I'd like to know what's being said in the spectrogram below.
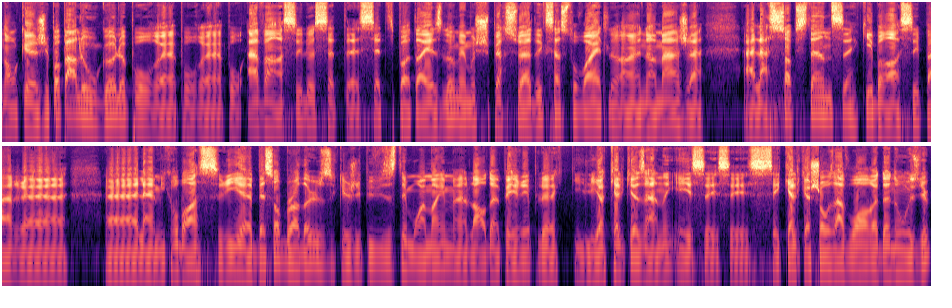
Donc, euh, j'ai pas parlé au gars là, pour, euh, pour, euh, pour avancer là, cette, euh, cette hypothèse-là, mais moi, je suis persuadé que ça se trouve être un hommage à, la substance qui est brassée par euh, euh, la microbrasserie Bessel Brothers, que j'ai pu visiter moi-même lors d'un périple il y a quelques années, et c'est quelque chose à voir de nos yeux.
